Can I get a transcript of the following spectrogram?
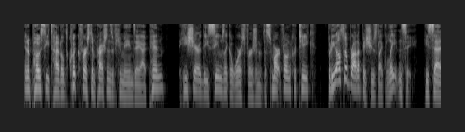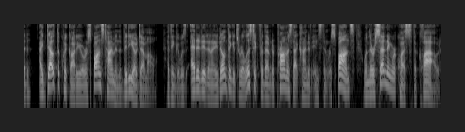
In a post he titled Quick First Impressions of Humane's AI Pin, he shared the seems like a worse version of the smartphone critique, but he also brought up issues like latency. He said, I doubt the quick audio response time in the video demo. I think it was edited, and I don't think it's realistic for them to promise that kind of instant response when they're sending requests to the cloud.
